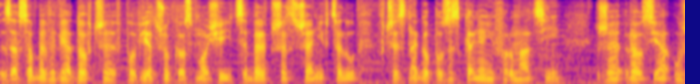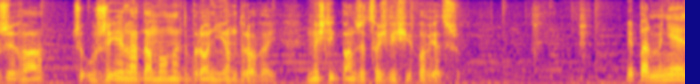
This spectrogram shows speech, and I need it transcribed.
zasoby wywiadowcze w powietrzu, kosmosie i cyberprzestrzeni w celu wczesnego pozyskania informacji, że Rosja używa czy użyje lada moment broni jądrowej. Myśli pan, że coś wisi w powietrzu? Wie pan, mnie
